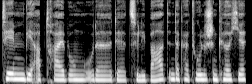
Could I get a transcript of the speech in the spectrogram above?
Themen wie Abtreibung oder der Zölibat in der katholischen Kirche.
